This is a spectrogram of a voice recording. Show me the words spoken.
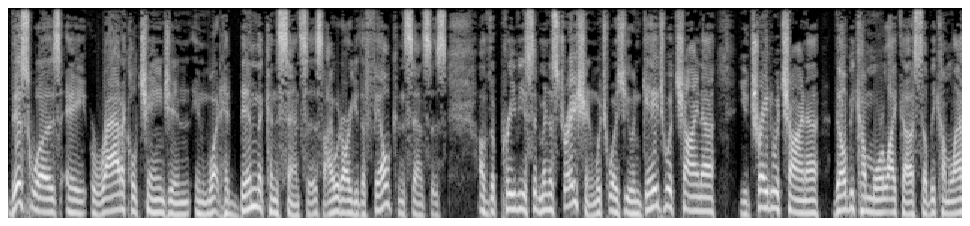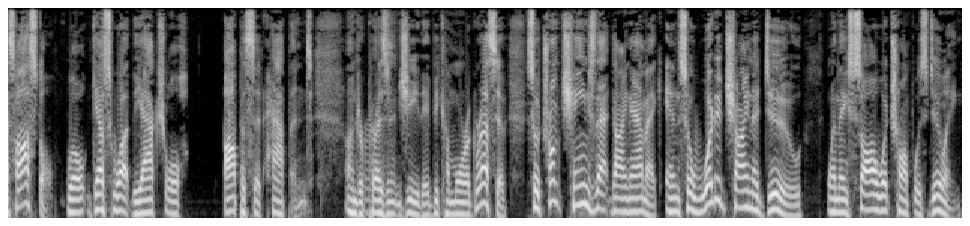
This was a radical change in, in what had been the consensus, I would argue the failed consensus of the previous administration, which was you engage with China, you trade with China, they'll become more like us, they'll become less hostile. Well, guess what? The actual opposite happened under right. President Xi. They've become more aggressive. So Trump changed that dynamic. And so what did China do when they saw what Trump was doing?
